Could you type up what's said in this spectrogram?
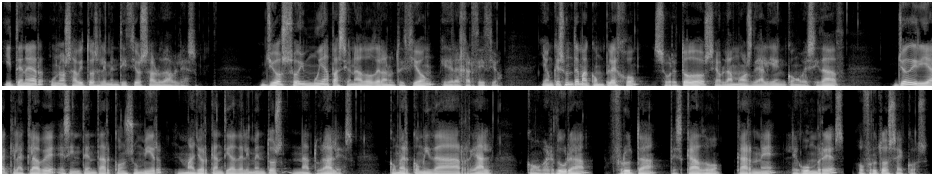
y tener unos hábitos alimenticios saludables. Yo soy muy apasionado de la nutrición y del ejercicio, y aunque es un tema complejo, sobre todo si hablamos de alguien con obesidad, yo diría que la clave es intentar consumir mayor cantidad de alimentos naturales, comer comida real, como verdura, fruta, pescado, carne, legumbres o frutos secos.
